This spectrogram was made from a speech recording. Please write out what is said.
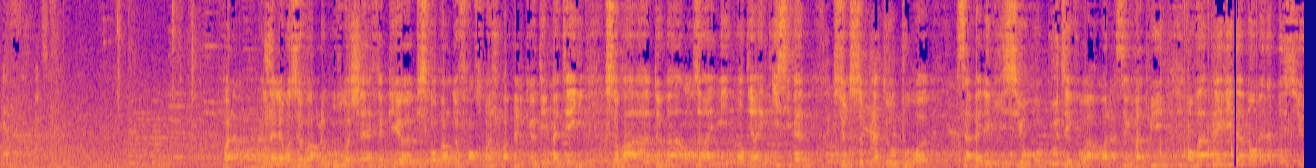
Merci. Voilà, vous allez recevoir le couvre-chef, et puis euh, puisqu'on parle de François, je vous rappelle que Dil Mattei sera demain à 11h30 en direct, ici même, sur ce plateau, pour sa belle émission Goûtez voir. Voilà, c'est gratuit. On va appeler évidemment, mesdames, messieurs,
